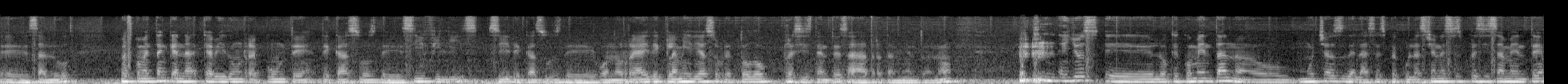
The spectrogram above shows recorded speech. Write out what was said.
eh, salud, pues comentan que, ha habido un repunte de casos de sífilis, sí, de casos de gonorrea y de clamidia, sobre todo resistentes a tratamiento, ¿no? Ellos eh, lo que comentan o muchas de las especulaciones es precisamente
